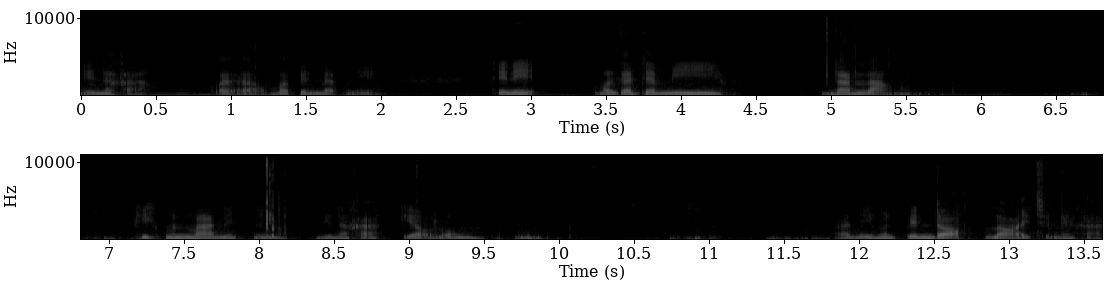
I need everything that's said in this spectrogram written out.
นี่นะคะ ก็ออกมาเป็นแบบนี้ ทีนี้มันก็จะมีด้านหลังพลิกมันมานิดนึงนี่นะคะ เกี่ยวลง อันนี้มันเป็นดอกลอยใช่ไหมคะ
